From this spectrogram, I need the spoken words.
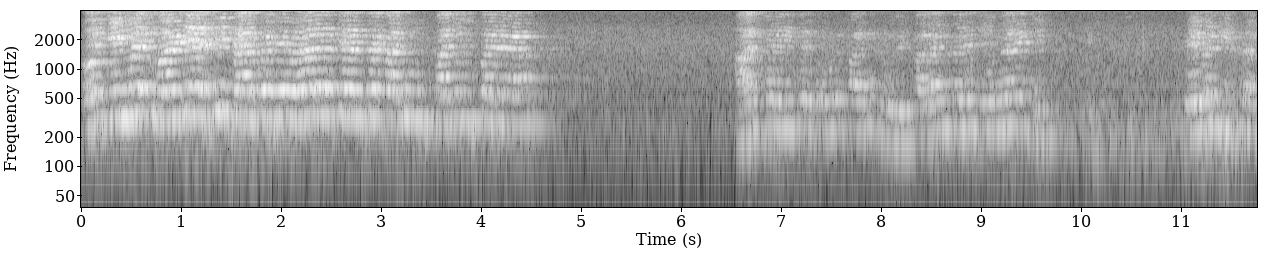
अहो किंमत वाढली असती चार पैसे मिळाले त्यांचा काजू काजू उत्पादकाला आज तर इथे समोर काजू ठेवले कालांतरे शेंगदाणे दिसते ते पण दिसतात.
